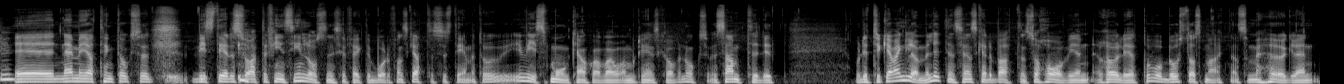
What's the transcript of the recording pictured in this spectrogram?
Mm. Eh, nej, men jag tänkte också, att, visst är det så att det finns inlåsningseffekter både från skattesystemet och i viss mån kanske av amorteringskraven också. Men samtidigt, och det tycker jag man glömmer lite i den svenska debatten, så har vi en rörlighet på vår bostadsmarknad som är högre än,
